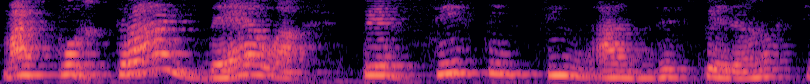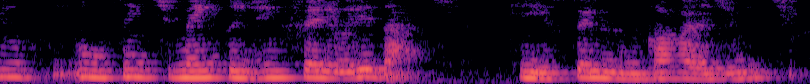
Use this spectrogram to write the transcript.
mas por trás dela persistem sim a desesperança e um sentimento de inferioridade, que isso ele nunca vai admitir.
